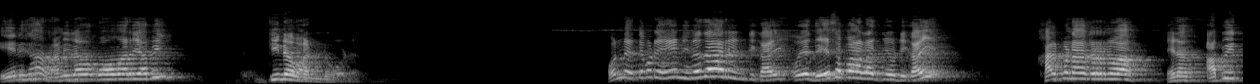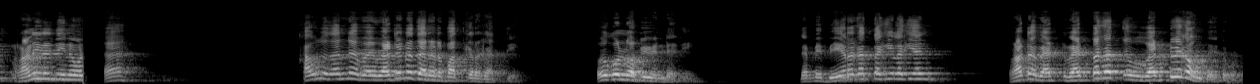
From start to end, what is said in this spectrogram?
ඒ නිසා රනිලව කොහොම හරි අපි දිනවන්න ඕන. ඔන්න එතකොට ඒ නිලධාරීන් ටිකයි ඔය දේශපාලඥයෝ ටිකයි කල්පනා කරනවා. එහෙනම් අපිත් රනිල් දිනවන්න ඈ? කවුද දන්නේ වැටෙන තැනට පත් කරගත්තේ. ඔයගොල්ලෝ අපි වෙන්න ඇති දැන් මේ බේරගත්තා කියලා කියන්නේ රට වැට්ටගත් වැට්ටුවේ කවුද එතකොට?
